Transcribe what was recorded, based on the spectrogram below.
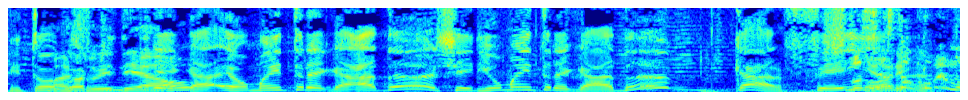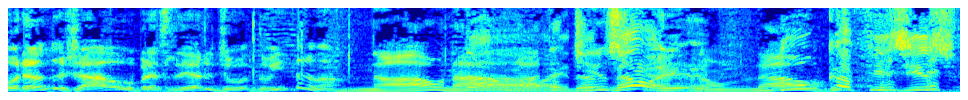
Então Mas agora o ideal- entregar é uma entregada, seria uma entregada, cara, feia. Vocês estão né? comemorando já o brasileiro do, do Inter, não? Não, não, nada ainda- disso. Não, Não, não. nunca fiz isso.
